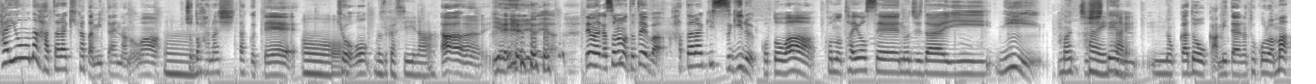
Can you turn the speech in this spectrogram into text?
多様な働き方みたいなのは、うん。ちょっと話したくて、おー今難しいな。ああいやいやいやいや。でもなんかその例えば働きすぎることはこの多様性の時代にマッチしてんのかどうかみたいなところは、ま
